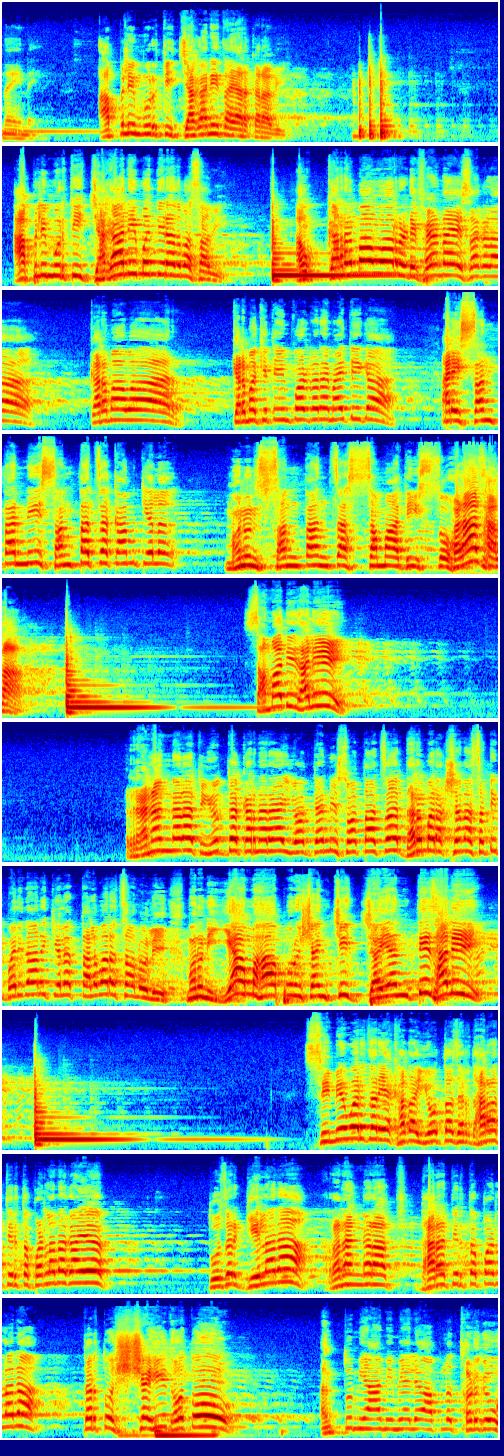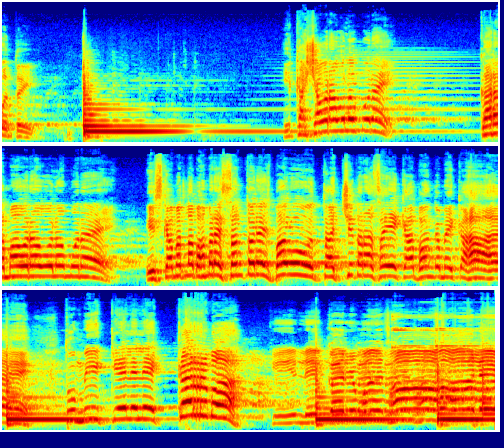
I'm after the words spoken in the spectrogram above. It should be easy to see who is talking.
Speaker 1: नाही नाही. आपली मूर्ती जगाने तयार करावी. आपली मूर्ती जगाने मंदिरात बसावी. अहो कर्मावर डिफेंड आहे सगळं. कर्मावर. कर्म किती इम्पॉर्टंट आहे माहिती का? अरे संतांनी संताचं काम केलं. म्हणून संतांचा समाधी सोहळा झाला. समाधी झाली. रणांगणात युद्ध करणाऱ्या योद्ध्यांनी स्वतःचं धर्मरक्षणासाठी बलिदान केलं तलवार चालवली. म्हणून या महापुरुषांची जयंती झाली. सीमेवर जर एखादा योद्धा जर धारातीर्थ पडला ना गायक तो जर गेला ना रणांगणात धारातीर्थ पडला ना तर तो शहीद होतो. आणि तुम्ही आम्ही मेले आपलं थडग होतय. हे कशावर अवलंबून आहे? कर्मावर अवलंबून आहे. इसका मतलब हमारे संतों ने बहुत अच्छी तरह से एक अभंग में कहा है तुम्ही केलेले कर्म
Speaker 2: केले कर्म झाले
